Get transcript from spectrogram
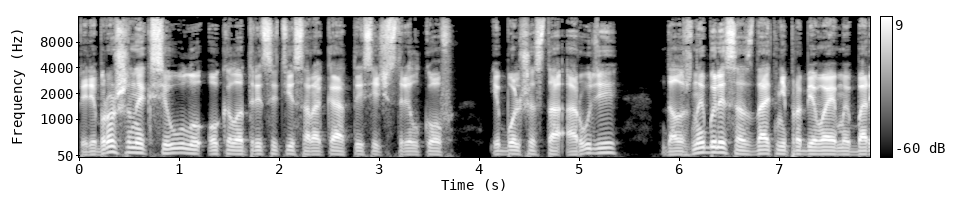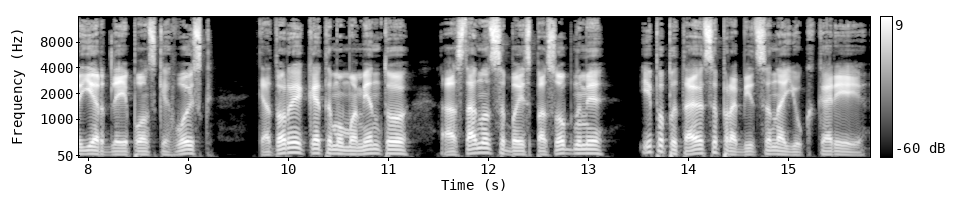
Переброшенные к Сеулу около 30-40 тысяч стрелков и больше 100 орудий должны были создать непробиваемый барьер для японских войск, которые к этому моменту останутся боеспособными и попытаются пробиться на юг Кореи.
